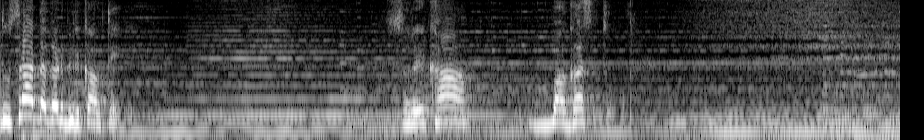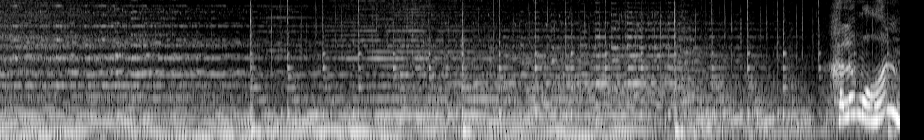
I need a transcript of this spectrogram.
दुसरा दगड भिरकावते. सुरेखा बघस तू. हॅलो मोहन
